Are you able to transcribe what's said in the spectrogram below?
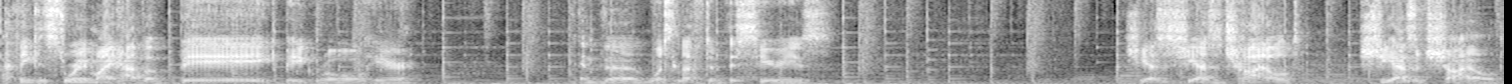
I think Historia might have a big, big role here in the what's left of this series. She has she has a child. She has a child.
